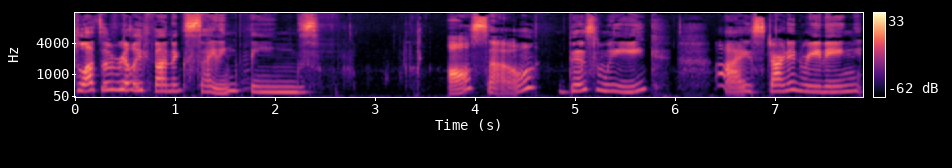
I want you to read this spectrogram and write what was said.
lots of really fun, exciting things. Also, this week, I started reading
